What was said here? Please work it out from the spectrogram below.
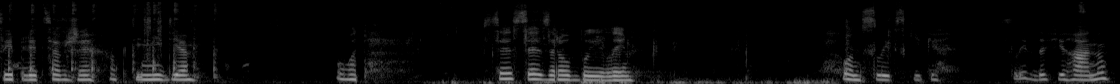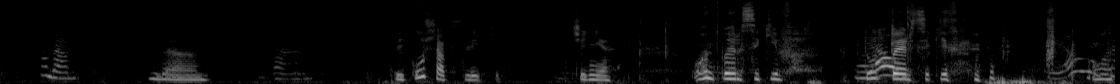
сипляться вже актинідія. От. Все все зробили. Вон слив скільки. Слив дофіга, ну. Ну да. Да. да. Ти кушав слівчик? Чи ні? Он персиків, тут персиків. От.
